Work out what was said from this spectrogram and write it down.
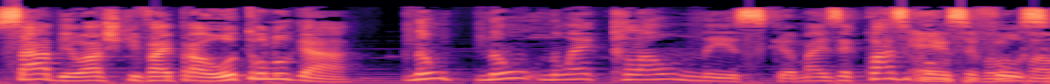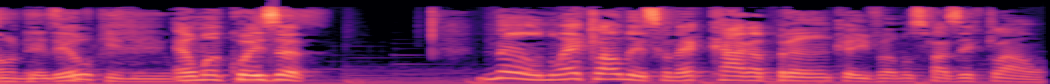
sabe? Eu acho que vai pra outro lugar. Não, não, não é clownesca, mas é quase como É, se fosse, entendeu? É uma coisa Não, não é clownesca, não é cara branca e vamos fazer clown.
